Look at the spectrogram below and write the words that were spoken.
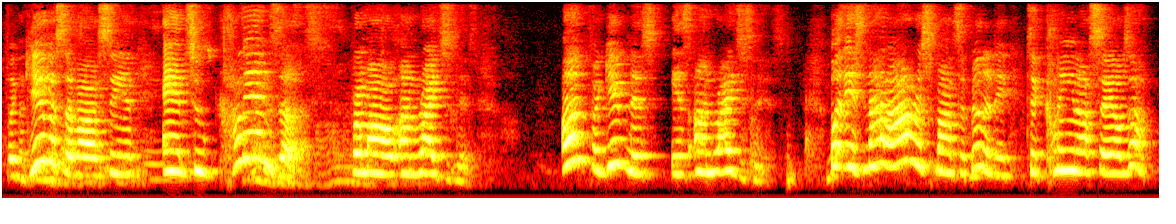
Forgive us of our sins and to cleanse us from all unrighteousness. Unforgiveness is unrighteousness. But it's not our responsibility to clean ourselves up.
